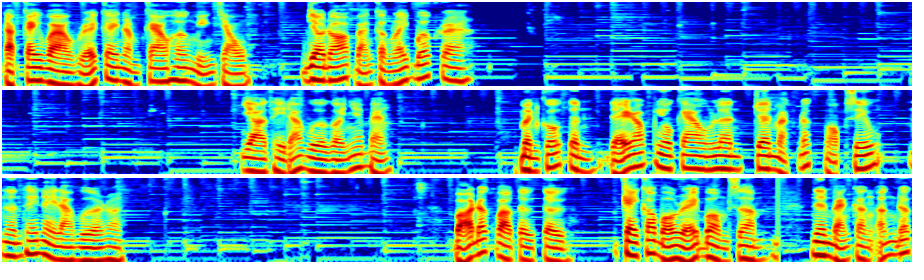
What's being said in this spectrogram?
Đặt cây vào, rễ cây nằm cao hơn miệng chậu. Do đó bạn cần lấy bớt ra Giờ thì đã vừa rồi nhé bạn. Mình cố tình để róc nhô cao lên trên mặt đất một xíu, nên thế này là vừa rồi. Bỏ đất vào từ từ. Cây có bộ rễ bồm xôm nên bạn cần ấn đất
